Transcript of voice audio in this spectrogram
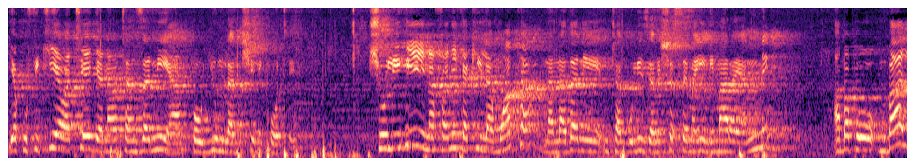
ya kufikia wateja na Watanzania kwa ujumla nchini kote. Shughuli hii inafanyika kila mwaka na nadhani mtangulizi ameshasema hii ni mara ya nne, ambapo mbali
